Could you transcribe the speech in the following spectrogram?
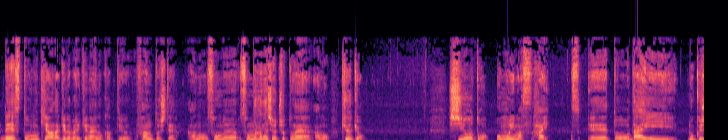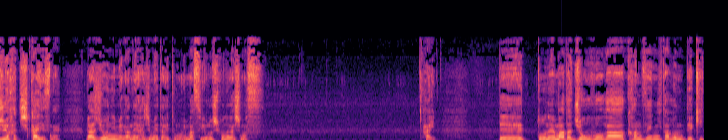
レースと向き合わなければいけないのかっていう、ファンとして。あの、そんな、そんな話をちょっとね、あの、急遽、しようと思います。はい。えっ、と、第68回ですね。ラジオ2メガネ始めたいと思います。よろしくお願いします。はい。で、えっとね、まだ情報が完全に多分でき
